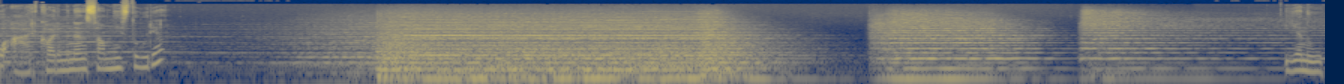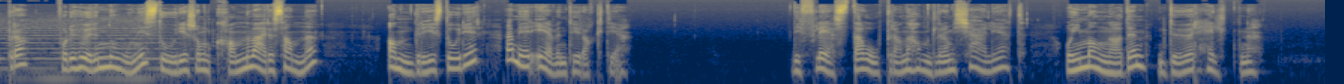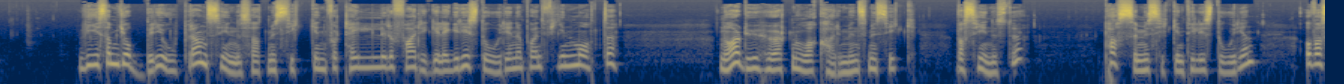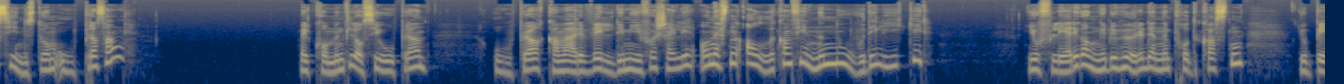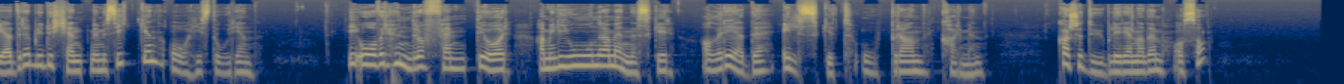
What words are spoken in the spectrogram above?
Og er Carmen en sann historie? Får du høre noen historier som kan være sanne, andre historier er mer eventyraktige. De fleste av operaene handler om kjærlighet, og i mange av dem dør heltene. Vi som jobber i operaen synes at musikken forteller og fargelegger historiene på en fin måte. Nå har du hørt noe av Carmens musikk, hva synes du? Passer musikken til historien, og hva synes du om operasang? Velkommen til oss i operaen. Opera kan være veldig mye forskjellig, og nesten alle kan finne noe de liker. Jo flere ganger du hører denne podkasten, jo bedre blir du kjent med musikken og historien. I over 150 år har millioner av mennesker allerede elsket operaen Carmen. Kanskje du blir en av dem også?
